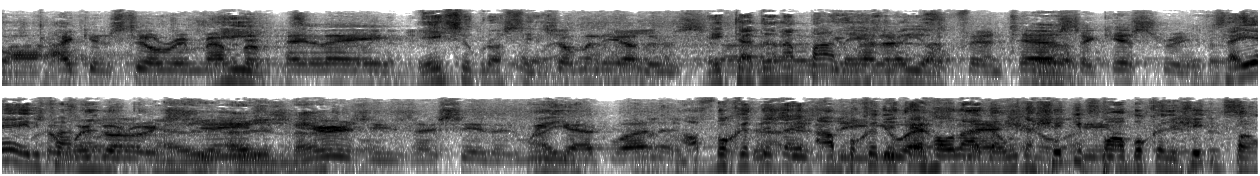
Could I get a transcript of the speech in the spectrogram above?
Uh, I can still remember Pelé. Esse é o grosseiro. and so many others. Ele tá dando a Uh, palestra aí, a, ó. fantastic history. Isso aí é ele so we're falando. going to É, exchange é ele, né? jerseys. I see that we Aí. got one. A boca dele, is a boca dele tá enrolada, national cheia de pão, a boca dele cheia de pão.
